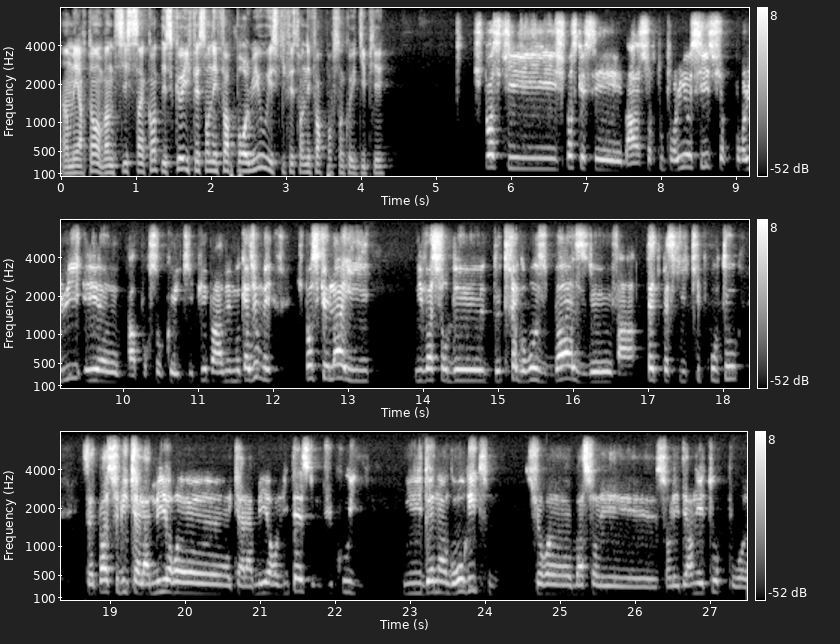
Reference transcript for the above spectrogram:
un meilleur temps en 26-50. Est-ce qu'il fait son effort pour lui ou est-ce qu'il fait son effort pour son coéquipier? Je pense que c'est bah, surtout pour lui aussi, pour lui et euh, bah, pour son coéquipier par la même occasion. Mais je pense que là, il, va sur de, très grosses bases. Enfin, peut-être parce qu'il Kipruto, c'est pas celui qui a la meilleure, euh, vitesse. Du coup, il, donne un gros rythme sur, euh, bah, les derniers tours pour,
